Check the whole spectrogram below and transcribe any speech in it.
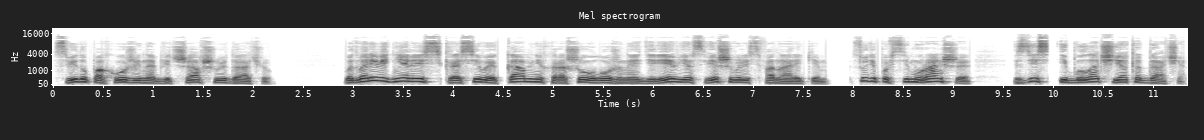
с виду похожий на обветшавшую дачу. Во дворе виднелись красивые камни, хорошо уложенные деревья, свешивались фонарики. Судя по всему, раньше здесь и была чья-то дача.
